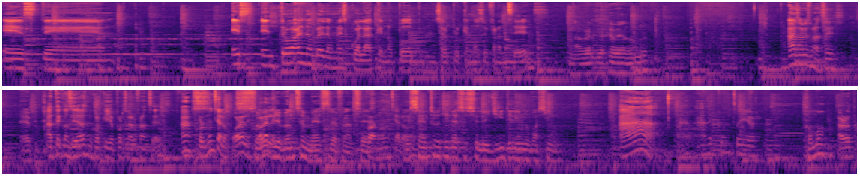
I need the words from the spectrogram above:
Este. Es, entró al nombre de una escuela que no puedo pronunciar porque no sé francés. A ver, déjame ver el nombre. Ah, ¿sabes francés? Eh, Ah, ¿te consideras mejor que yo por saber francés? Ah, pronúncialo, órale, Solo órale. llevé un semestre de francés. Pronúncialo. El Centro de la Sociología de la Innovación. Ah, a, a ver cómo estoy yo. ¿Cómo? Ahora vez.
